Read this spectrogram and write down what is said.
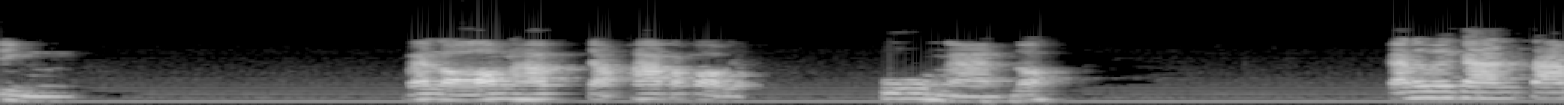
สิ่งแวดล้อมนะครับ จากภาพประกอบจากผู้คุมงานเนาะ การดำเนินการตาม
